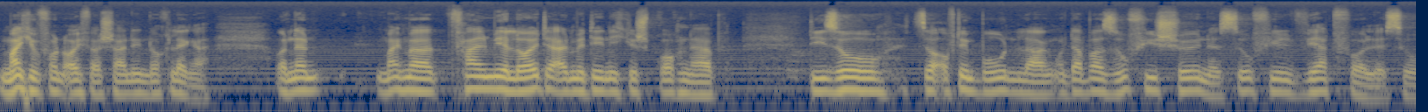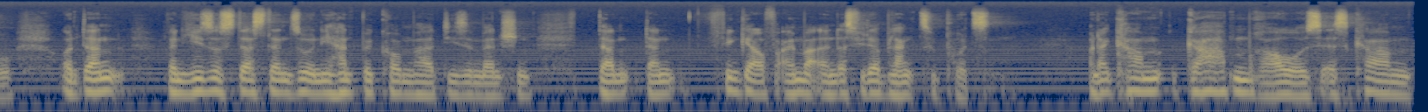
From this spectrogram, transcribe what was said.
Manche von euch wahrscheinlich noch länger. Und dann manchmal fallen mir Leute ein, mit denen ich gesprochen habe, die so, so auf dem Boden lagen. Und da war so viel Schönes, so viel Wertvolles. So. Und dann, wenn Jesus das dann so in die Hand bekommen hat, diese Menschen, dann, dann fing er auf einmal an, das wieder blank zu putzen. Und dann kamen Gaben raus, es kam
